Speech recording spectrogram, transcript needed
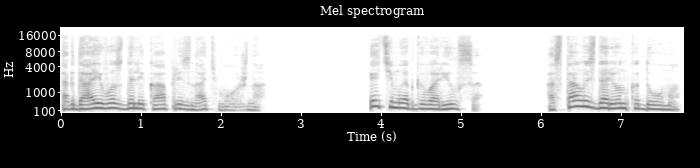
Тогда его сдалека признать можно. Этим и отговорился. Осталась Даренка дома,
